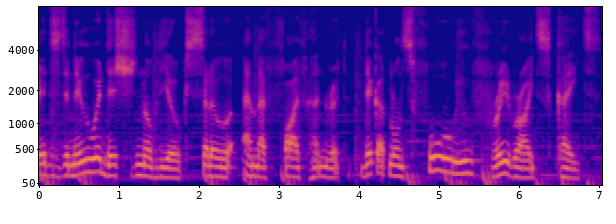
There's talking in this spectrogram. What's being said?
It's the new edition of the Oxelo MF500, Decathlon's 4-wheel freeride skate.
